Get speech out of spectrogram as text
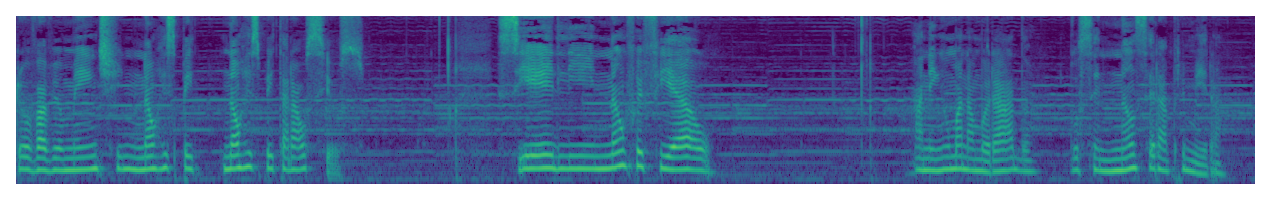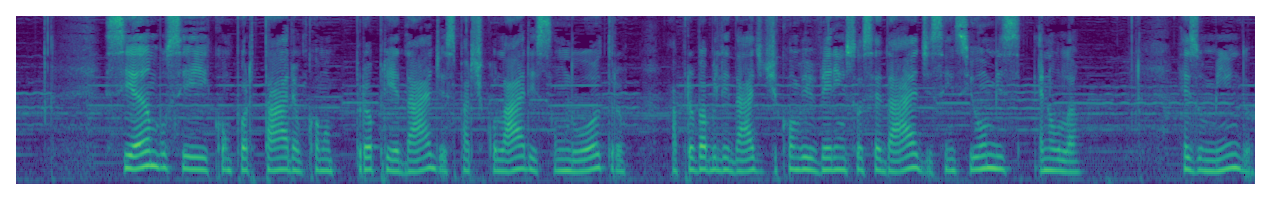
provavelmente não, respeit não respeitará os seus. Se ele não foi fiel a nenhuma namorada, você não será a primeira. Se ambos se comportaram como propriedades particulares um do outro, a probabilidade de conviver em sociedade sem ciúmes é nula. Resumindo,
